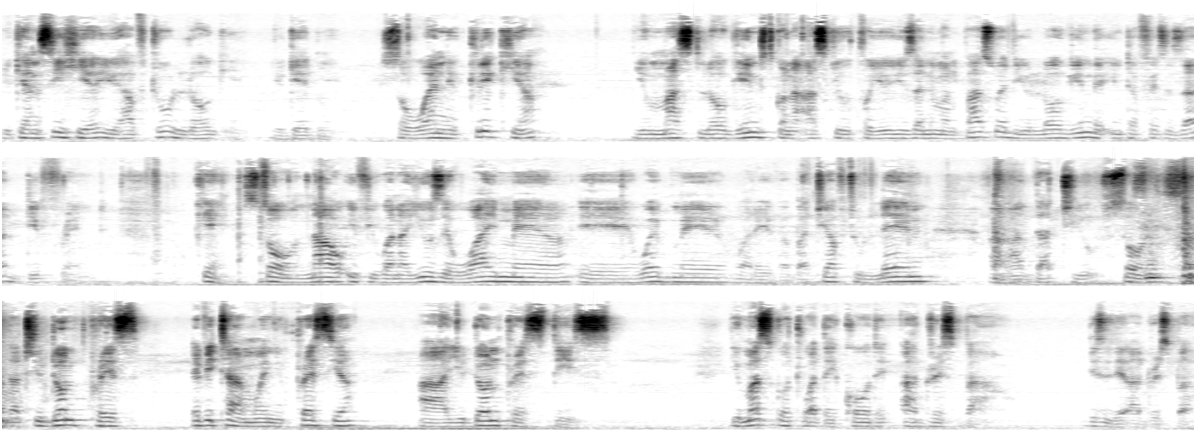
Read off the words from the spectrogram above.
you can see here you have to log in. You get me? So when you click here you must log in. It's gonna ask you for your username and password. You log in the interfaces are different. Okay so now if you wanna use a ymail a webmail whatever but you have to learn uh, that you sorry that you don't press every time when you press here uh, you don't press this. You must go to what they call the address bar this is the address bar.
